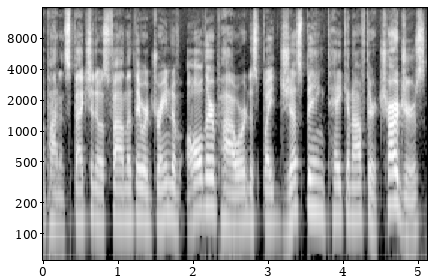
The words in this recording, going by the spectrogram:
Upon inspection, it was found that they were drained of all their power despite just being taken off their chargers.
